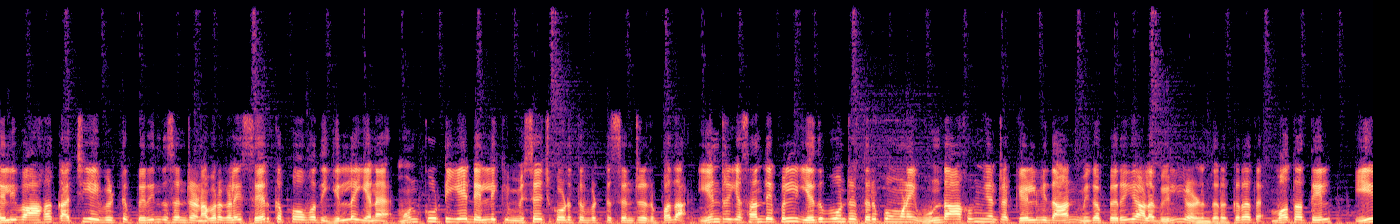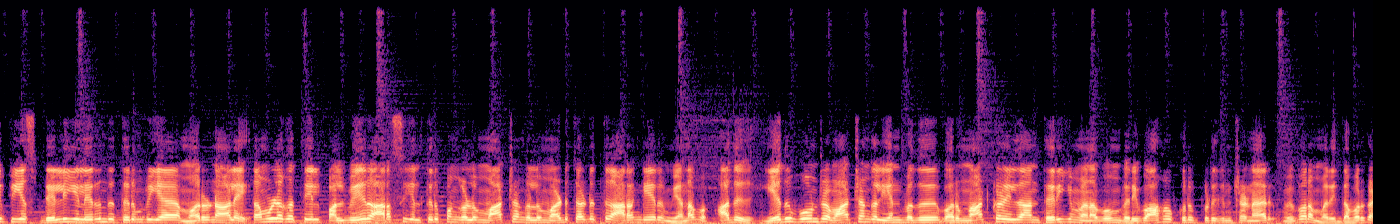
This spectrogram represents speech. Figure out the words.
தெளிவாக கட்சியை விட்டு பிரிந்து சென்ற நபர்களை சேர்க்கப் போவது இல்லை என முன்கூட்டியே டெல்லிக்கு மெசேஜ் கொடுத்துவிட்டு சென்றிருப்பதால் இன்றைய சந்திப்பில் எதுபோன்ற திருப்புமுனை உண்டாகும் என்ற கேள்விதான் மிகப்பெரிய அளவில் எழுந்திருக்கிறது. மொத்தத்தில் இபிஎஸ் டெல்லியில் இருந்து திரும்பிய மறுநாளே தமிழகத்தில் பல்வேறு அரசியல் திருப்பங்களும் மாற்றங்களும் அடுத்தடுத்து அரங்கேறும் எனவும் அது எது போன்ற மாற்றங்கள் என்பது வரும் நாட்களில்தான் தெரியும் எனவும் விரிவாக குறிப்பிடுகின்றனர் விவரம் அறிந்தவர்கள்.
